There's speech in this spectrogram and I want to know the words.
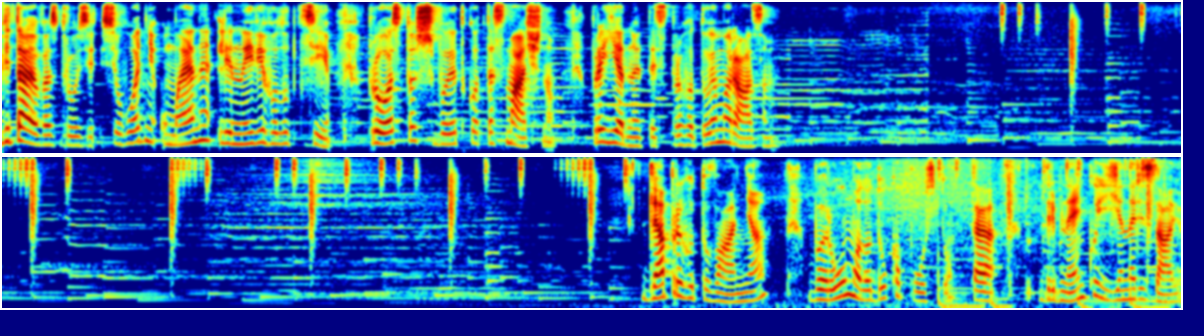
Вітаю вас, друзі! Сьогодні у мене ліниві голубці. Просто, швидко та смачно. Приєднуйтесь, приготуємо разом. Для приготування беру молоду капусту та дрібненько її нарізаю.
